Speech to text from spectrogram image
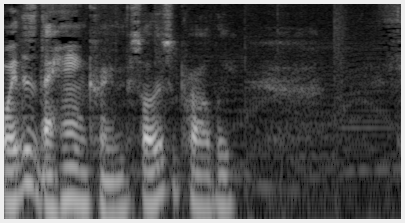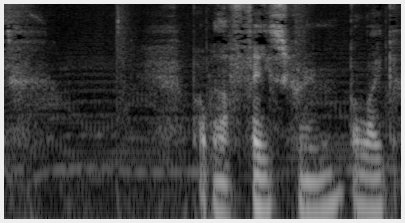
Wait, this is the hand cream. So this is probably, probably the face cream, but like,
